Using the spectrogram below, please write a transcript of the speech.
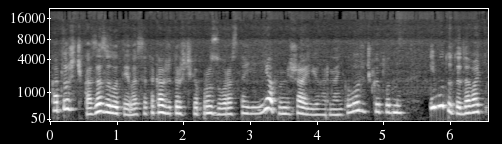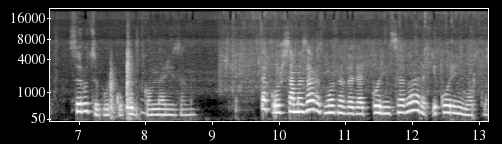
Картошечка зазолотилася, така вже трошечки прозора стає. Я помішаю її гарненько ложечкою по дну і буду додавати сиру цибульку кубиком нарізану. Також саме зараз можна додати корінь селери і корінь моркви.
